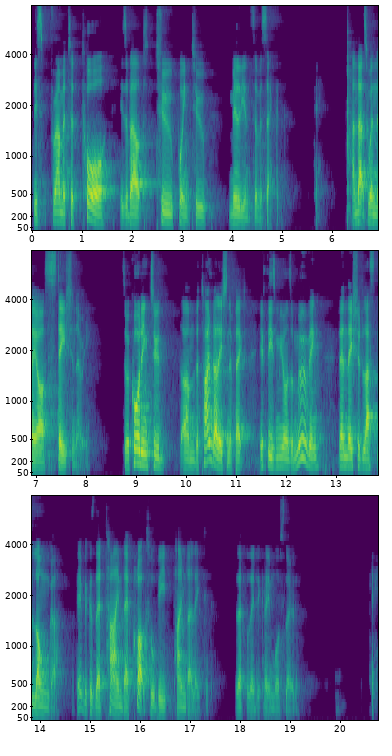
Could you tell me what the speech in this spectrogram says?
this parameter tau is about 2.2 millionths of a second. Okay. And that's when they are stationary. So according to um, the time dilation effect, if these muons are moving, then they should last longer, okay, because their time, their clocks will be time dilated. Therefore, they decay more slowly. Okay.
